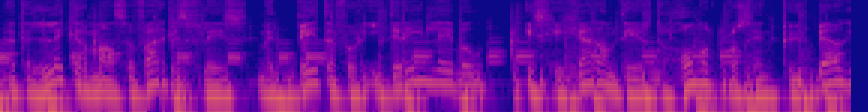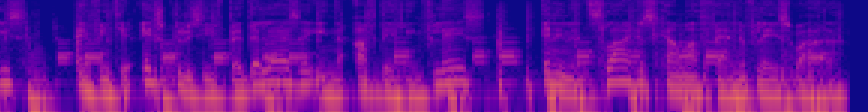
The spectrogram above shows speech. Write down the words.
Het lekker malse varkensvlees met Beter voor iedereen label is gegarandeerd 100% puur Belgisch en vind je exclusief bij De Leize in de afdeling vlees en in het slagersgamma fijne vleeswaren.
